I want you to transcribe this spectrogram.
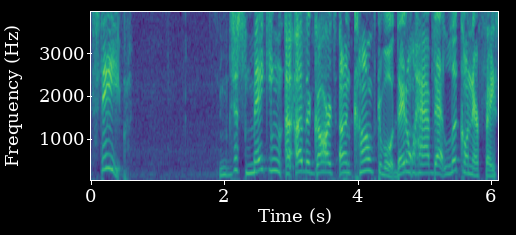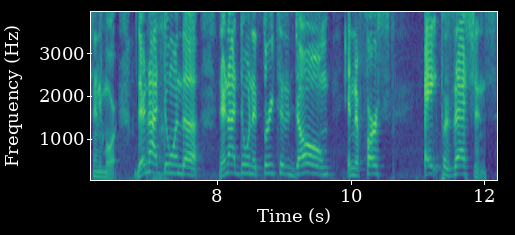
Steve. Just making uh, other guards uncomfortable. They don't have that look on their face anymore. They're not doing the they're not doing the three to the dome in the first eight possessions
